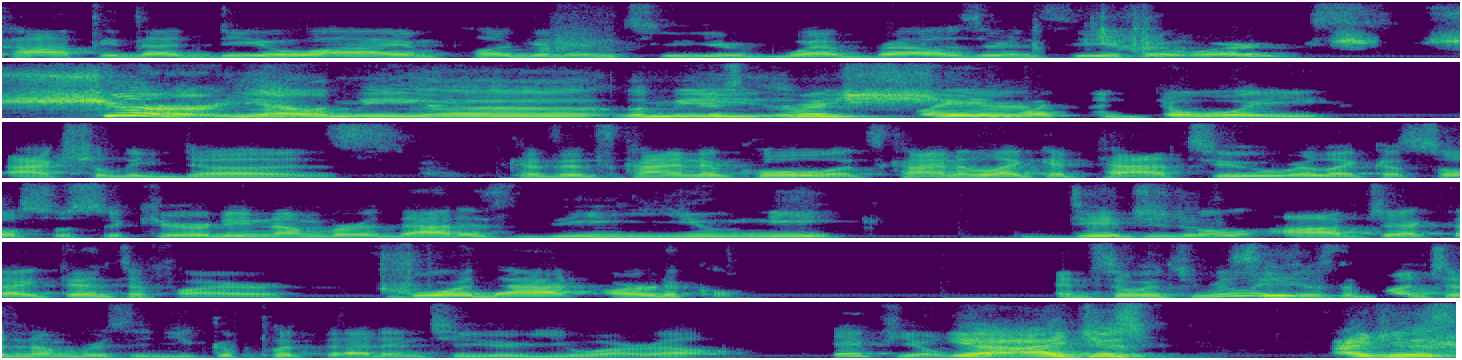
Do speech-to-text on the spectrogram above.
copy that DOI and plug it into your web browser and see if it works? Sure. Yeah. Let me. Uh. Let me. Just Let me explain share. what the DOI actually does. Because it's kind of cool. It's kind of like a tattoo or like a social security number. That is the unique digital object identifier for that article. And so it's really See- just a bunch of numbers, and you could put that into your URL if you want. Yeah. want. I just. I just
